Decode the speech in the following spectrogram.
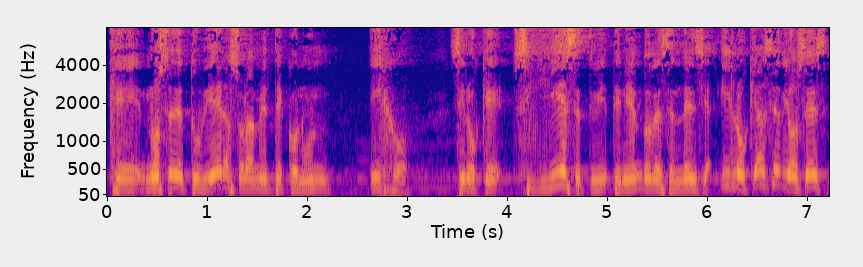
que no se detuviera solamente con un hijo, sino que siguiese teniendo descendencia. Y lo que hace Dios es,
